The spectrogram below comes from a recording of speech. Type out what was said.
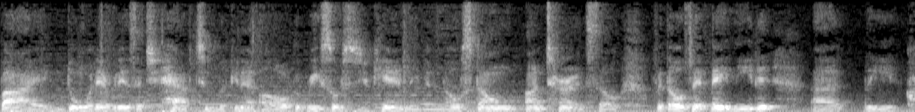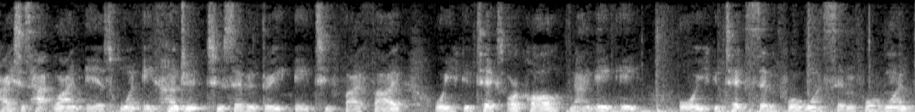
by doing whatever it is that you have to, looking at all the resources you can, leaving no stone unturned. So for those that may need it, uh, the crisis hotline is 1-800-273-8255 or you can text or call 988 or you can text 741-741.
